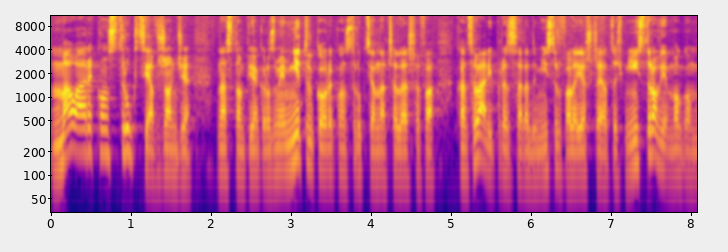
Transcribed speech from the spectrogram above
mała rekonstrukcja w rządzie nastąpi, jak rozumiem, nie tylko rekonstrukcja na czele szefa Kancelarii Prezesa Rady Ministrów, ale jeszcze jacyś ministrowie mogą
